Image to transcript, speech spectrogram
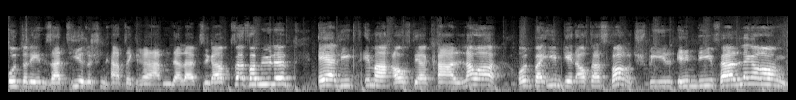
unter den satirischen Härtegraden der Leipziger Pfeffermühle. Er liegt immer auf der Karl Lauer und bei ihm geht auch das Wortspiel in die Verlängerung.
